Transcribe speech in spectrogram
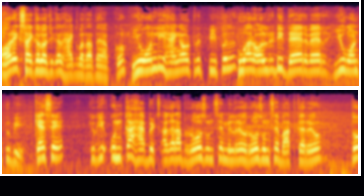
और एक साइकोलॉजिकल हैक बताते हैं आपको। You only hang out with people who are already there where you want to be कैसे? क्योंकि उनका हैबिट्स अगर आप रोज़ उनसे मिल रहे हो, रोज़ उनसे बात कर रहे हो तो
